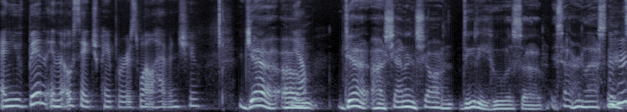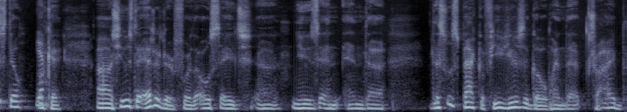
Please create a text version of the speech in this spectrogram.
and you've been in the Osage paper as well, haven't you? Yeah. Um, yep. Yeah, uh, Shannon Shaw Duty, who was, uh, is that her last name mm-hmm. still? Yep. Okay. Uh, she was the editor for the Osage uh, News, and and uh, this was back a few years ago when that tribe,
